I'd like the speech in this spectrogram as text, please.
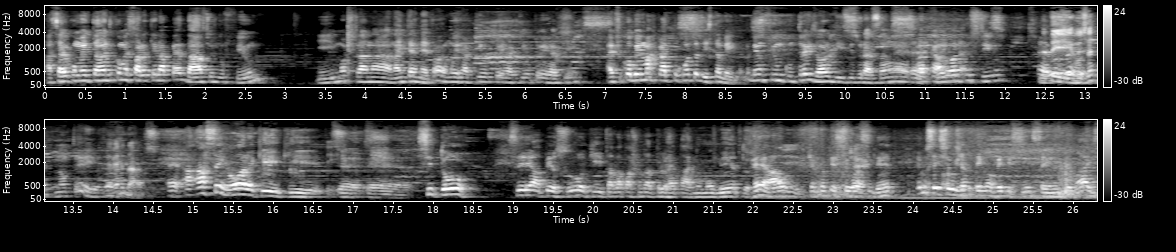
aí saiu comentando e começaram a tirar pedaços do filme e mostrar na, na internet. Olha, um erro aqui, outro erro aqui, outro erro aqui. Aí ficou bem marcado por conta disso também. Também um filme com três horas de, de duração é praticamente agora- impossível Não tem você- erros, né? não ter erros. É verdade. É, a, a senhora que, que é, é, citou ser a pessoa que estava apaixonada pelo rapaz no momento real que aconteceu o acidente. Eu não sei se hoje já tem 95, 100 anos ou mais.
